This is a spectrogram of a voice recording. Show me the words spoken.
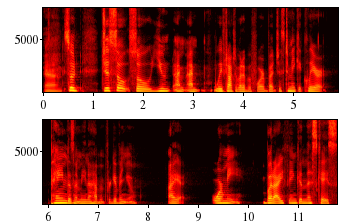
and So just so so you I'm I'm we've talked about it before, but just to make it clear, pain doesn't mean I haven't forgiven you. I or me. But I think in this case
